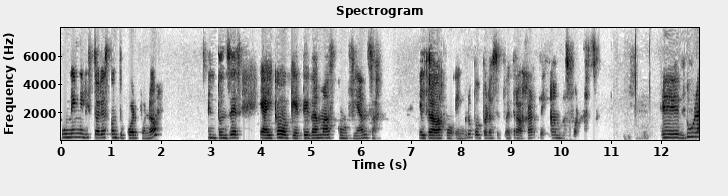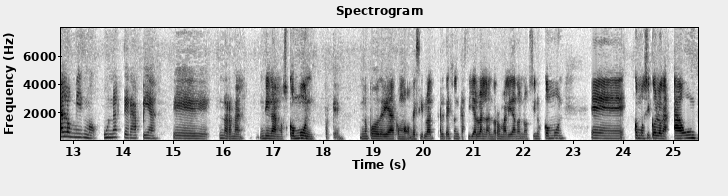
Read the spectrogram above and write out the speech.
una y mil historias con tu cuerpo, ¿no? Entonces, ahí como que te da más confianza el trabajo en grupo, pero se puede trabajar de ambas formas. Eh, dura lo mismo una terapia eh, normal, digamos, común, porque no podría como decirlo tal vez o encasillarlo en la normalidad o no, sino común, eh, como psicóloga, a, un,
